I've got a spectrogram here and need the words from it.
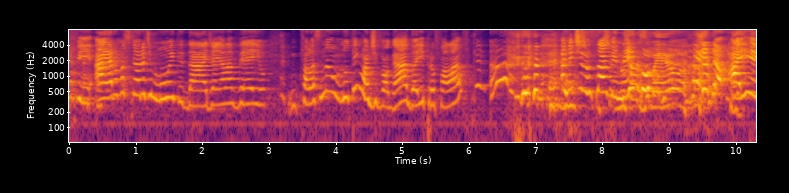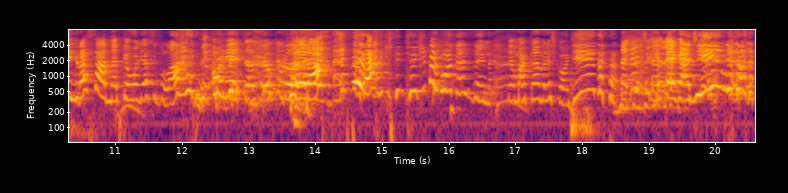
enfim, aí era uma senhora de muita idade, aí ela veio falou assim, não, não tem um advogado aí pra eu falar? Eu fiquei, ah, a gente não sabe nem caso como... eu. Então, aí é engraçado, né? Porque eu olhei assim pro lado, olhei, Eita, procurou. será? Será? que que, que tá acontecendo? Tem uma câmera escondida? Pegadinha. É pegadinha?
